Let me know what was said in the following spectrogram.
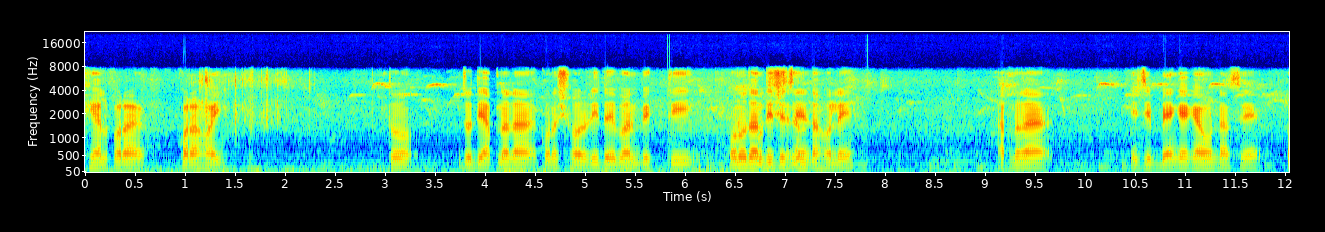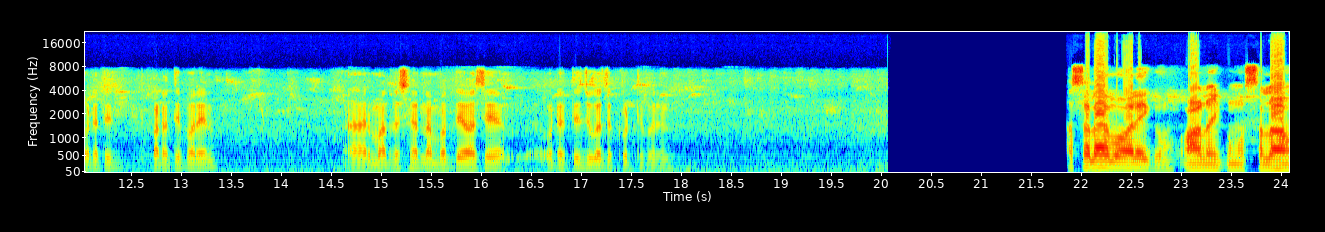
খেয়াল করা করা হয়। তো যদি আপনারা কোনো সহৃদয়বান ব্যক্তি অনুদান দিতে চান তাহলে আপনারা এই যে ব্যাংক অ্যাকাউন্ট আছে ওটাতে পাঠাতে পারেন। আর মাদ্রাসার নাম্বার দেওয়া আছে ওটাতে যোগাযোগ করতে পারেন। আসসালামু আলাইকুম। ওয়ালাইকুম আসসালাম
